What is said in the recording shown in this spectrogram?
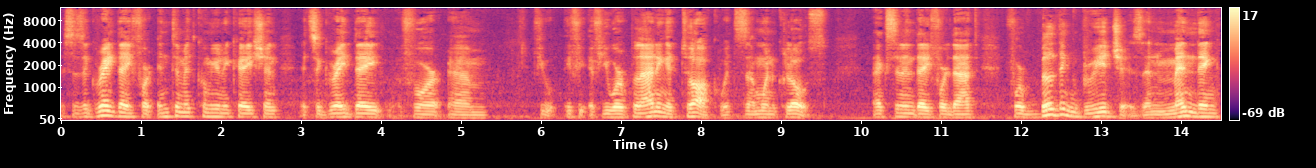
This is a great day for intimate communication. It's a great day for um, if you if you, if you were planning a talk with someone close. Excellent day for that. For building bridges and mending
